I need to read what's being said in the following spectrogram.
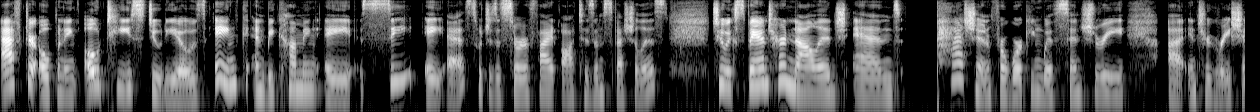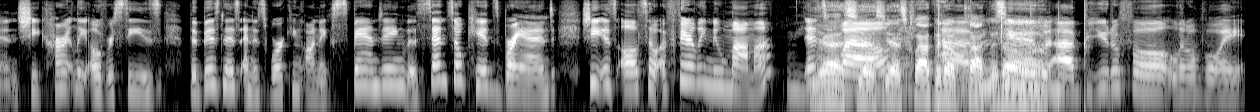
after opening OT Studios Inc. and becoming a CAS, which is a Certified Autism Specialist, to expand her knowledge and passion for working with sensory uh, integration. She currently oversees the business and is working on expanding the Senso Kids brand. She is also a fairly new mama as Yes, well. yes, yes. Clap it up, clap um, it to up. a beautiful little boy,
